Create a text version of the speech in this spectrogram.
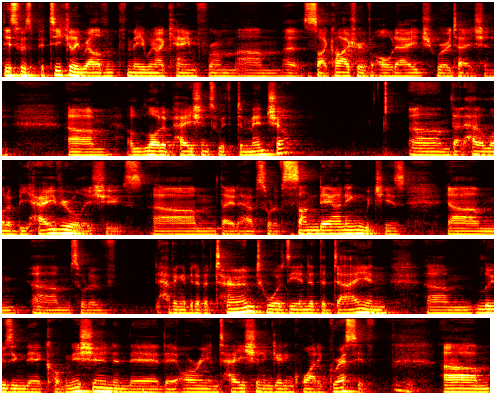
this was particularly relevant for me when I came from um, a psychiatry of old age rotation. Um, a lot of patients with dementia um, that had a lot of behavioral issues. Um, they'd have sort of sundowning, which is um, um, sort of having a bit of a turn towards the end of the day and um, losing their cognition and their, their orientation and getting quite aggressive. Um,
